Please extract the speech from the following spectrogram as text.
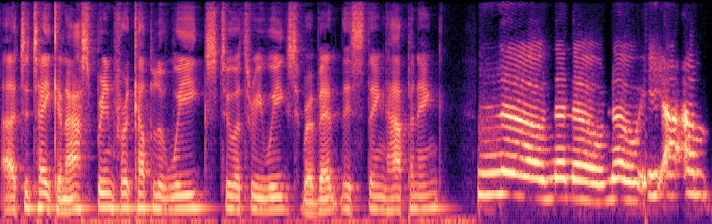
uh, to take an aspirin for a couple of weeks two or three weeks to prevent this thing happening? No no no no. Um,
